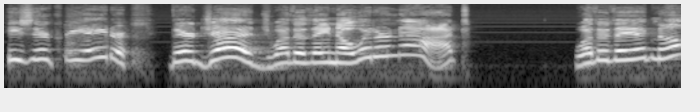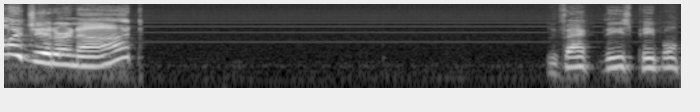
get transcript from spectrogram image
He's their creator, their judge, whether they know it or not, whether they acknowledge it or not. In fact, these people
